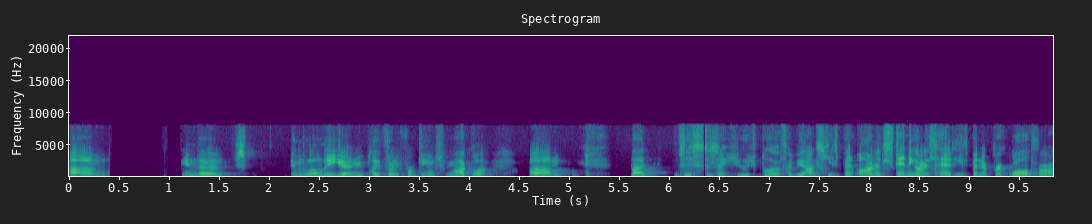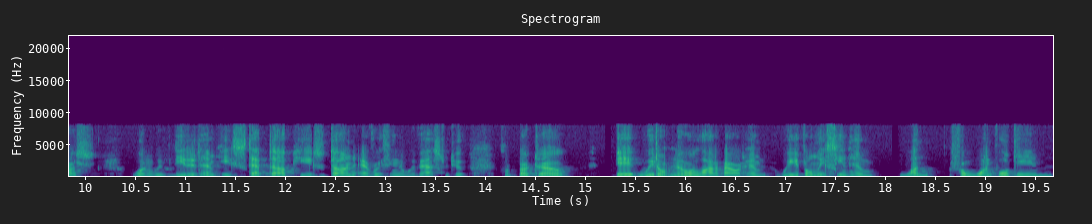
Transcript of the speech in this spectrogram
um, in the in La Liga, and he played 34 games for Malaga. Um, but this is a huge blow. Fabianski's been on standing on his head. He's been a brick wall for us when we've needed him. He's stepped up. He's done everything that we've asked him to. Roberto, it, we don't know a lot about him. We've only seen him one for one full game,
